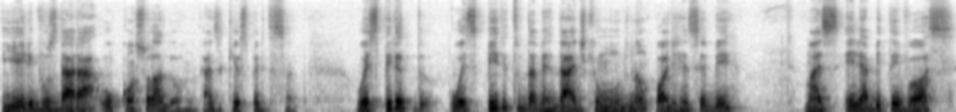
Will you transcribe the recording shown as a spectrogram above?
e ele vos dará o Consolador, no caso aqui o Espírito Santo. O Espírito, o Espírito da verdade que o mundo não pode receber, mas ele habita em vós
